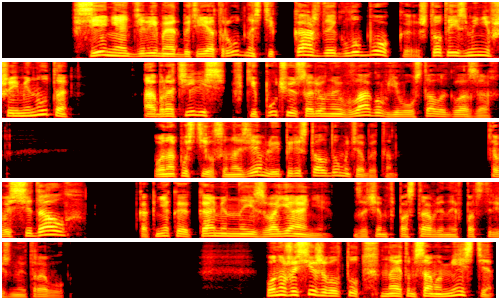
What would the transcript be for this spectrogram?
— все неотделимые от бытия трудности, каждая глубокая, что-то изменившая минута, обратились в кипучую соленую влагу в его усталых глазах. Он опустился на землю и перестал думать об этом. Восседал, как некое каменное изваяние, зачем-то поставленное в подстриженную траву. Он уже сиживал тут, на этом самом месте,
